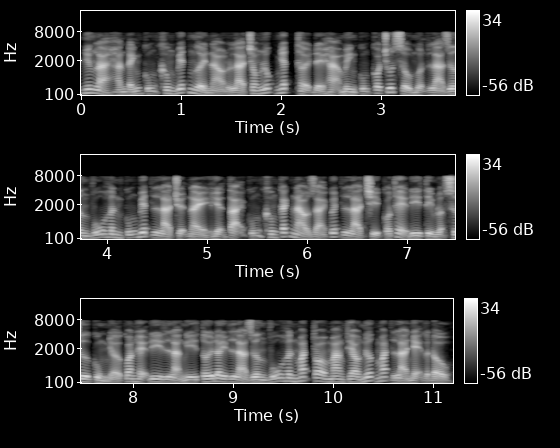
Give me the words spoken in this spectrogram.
nhưng là hắn đánh cũng không biết người nào là trong lúc nhất thời để hạ minh cũng có chút sầu muộn là dương vũ hân cũng biết là chuyện này, hiện tại cũng không cách nào giải quyết là chỉ có thể đi tìm luật sư cùng nhờ quan hệ đi, là nghĩ tới đây là dương vũ hân mắt to mang theo nước mắt là nhẹ gật đầu.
